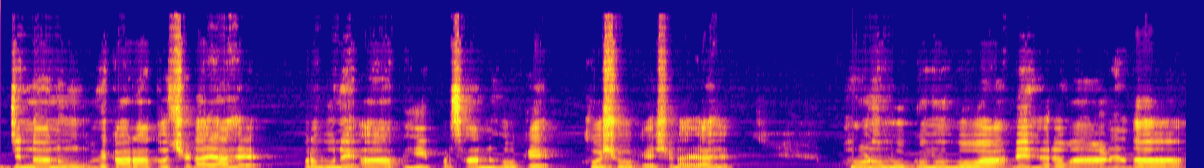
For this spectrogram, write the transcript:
ਜਿਨ੍ਹਾਂ ਨੂੰ ਵਿਕਾਰਾਂ ਤੋਂ ਛਡਾਇਆ ਹੈ, ਪ੍ਰਭੂ ਨੇ ਆਪ ਹੀ ਪ੍ਰਸੰਨ ਹੋ ਕੇ ਖੁਸ਼ ਹੋ ਕੇ ਛਡਾਇਆ ਹੈ। ਹੁਣ ਹੁਕਮ ਹੋਆ ਮਿਹਰਵਾਨ ਦਾ।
